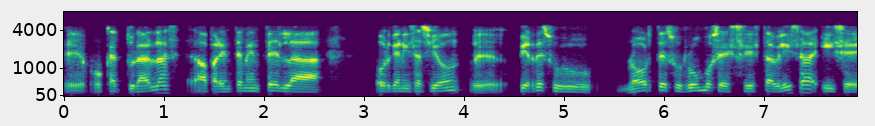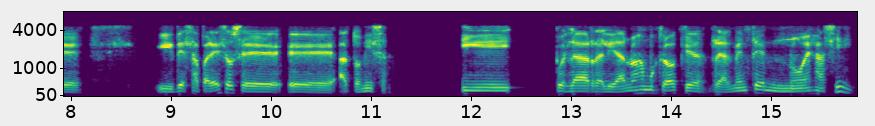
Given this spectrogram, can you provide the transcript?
eh, o capturarlas, aparentemente la organización pierde su norte, su rumbo, se estabiliza y se y desaparece o se eh, atomiza. Y pues la realidad nos ha mostrado que realmente no es así.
